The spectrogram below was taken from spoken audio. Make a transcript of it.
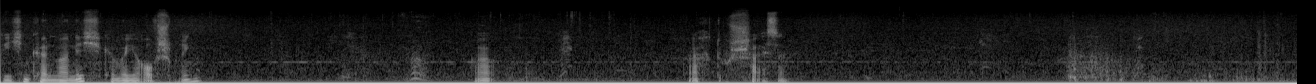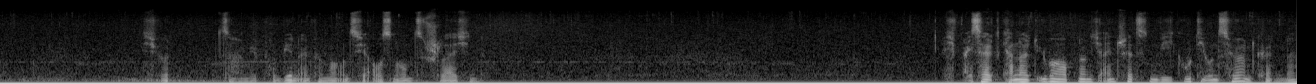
Kriechen können wir nicht. Können wir hier raufspringen? Ja. Ach du Scheiße. Ich würde sagen, wir probieren einfach mal uns hier außenrum zu schleichen. Ich weiß halt, kann halt überhaupt noch nicht einschätzen, wie gut die uns hören können, ne?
